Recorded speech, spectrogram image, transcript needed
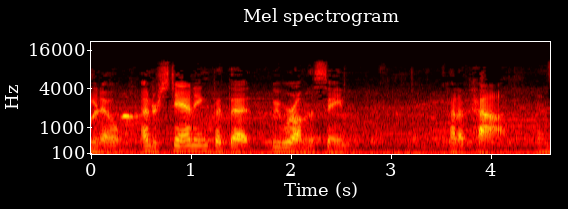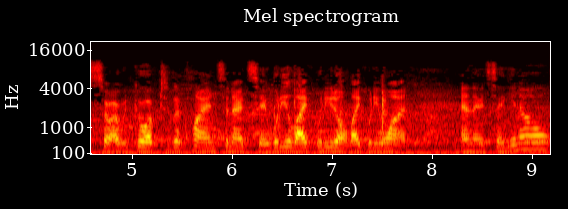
you know, understanding, but that we were on the same kind of path. And so I would go up to the clients and I'd say, What do you like? What do you don't like? What do you want? And they'd say, You know,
